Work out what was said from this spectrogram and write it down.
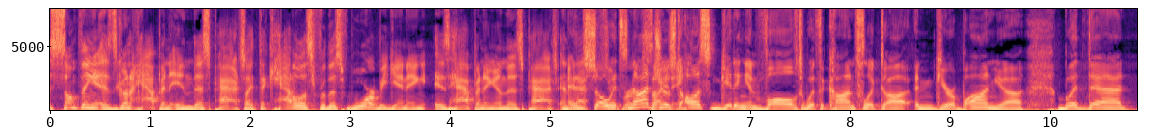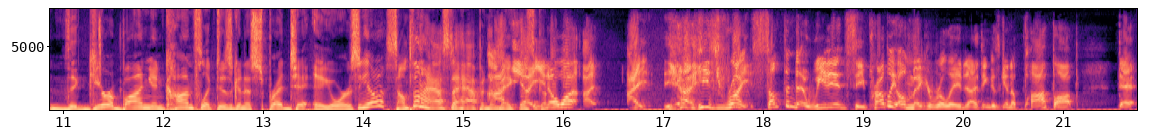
something is going to happen in this patch. Like the catalyst for this war beginning is happening in this patch, and, And, that's so it's not exciting. just us getting involved with the conflict uh, in Gyr Abania, but that the Gyr Abanian conflict is going to spread to Eorzea. Something has to happen to I- make yeah, this. you go- know what? I, I, yeah, he's right. Something that we didn't see, probably Omega related, I think is going to pop up that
